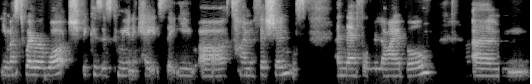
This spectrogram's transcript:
you must wear a watch because this communicates that you are time efficient and therefore reliable um,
